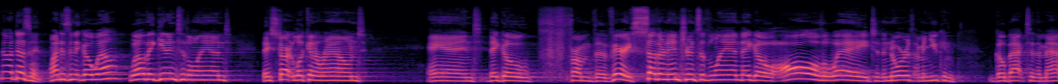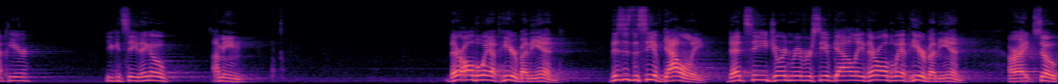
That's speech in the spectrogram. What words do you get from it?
No, it doesn't. Why doesn't it go well? Well, they get into the land, they start looking around, and they go from the very southern entrance of the land, they go all the way to the north. I mean, you can go back to the map here. You can see they go, I mean, they're all the way up here by the end. This is the Sea of Galilee. Dead Sea, Jordan River, Sea of Galilee, they're all the way up here by the end. All right, so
